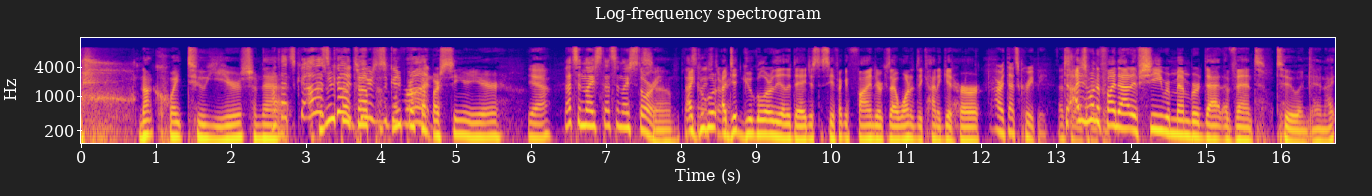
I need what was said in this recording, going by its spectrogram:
Not quite two years from that. Oh, that's good. Oh, 'Cause we good. broke Two up- years is a good We broke run. up our senior year. Yeah, that's a nice. That's a nice story. So, I That's a nice googled. story. I did Google her the other day just to see if I could find her because I wanted to kind of get her. All right, that's creepy. That's I just want to creepy. find out if she remembered that event too, and and I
